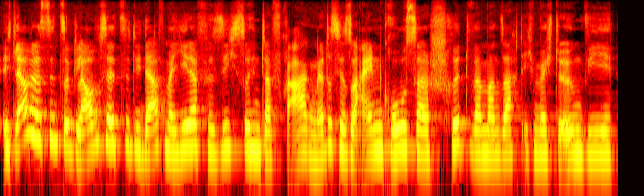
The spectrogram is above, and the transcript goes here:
Ich glaube, das sind so Glaubenssätze, die darf mal jeder für sich so hinterfragen. Ne? Das ist ja so ein großer Schritt, wenn man sagt, ich möchte irgendwie,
